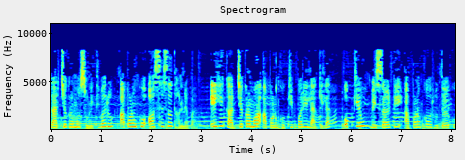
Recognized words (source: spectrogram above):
କାର୍ଯ୍ୟକ୍ରମ ଶୁଣିଥିବାରୁ ଆପଣଙ୍କୁ ଅଶେଷ ଧନ୍ୟବାଦ। ଏହି କାର୍ଯ୍ୟକ୍ରମ ଆପଣଙ୍କୁ କିପରି ଲାଗିଲା ଓ କେଉଁ ବିଷୟଟି ଆପଣଙ୍କ ହୃଦୟକୁ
